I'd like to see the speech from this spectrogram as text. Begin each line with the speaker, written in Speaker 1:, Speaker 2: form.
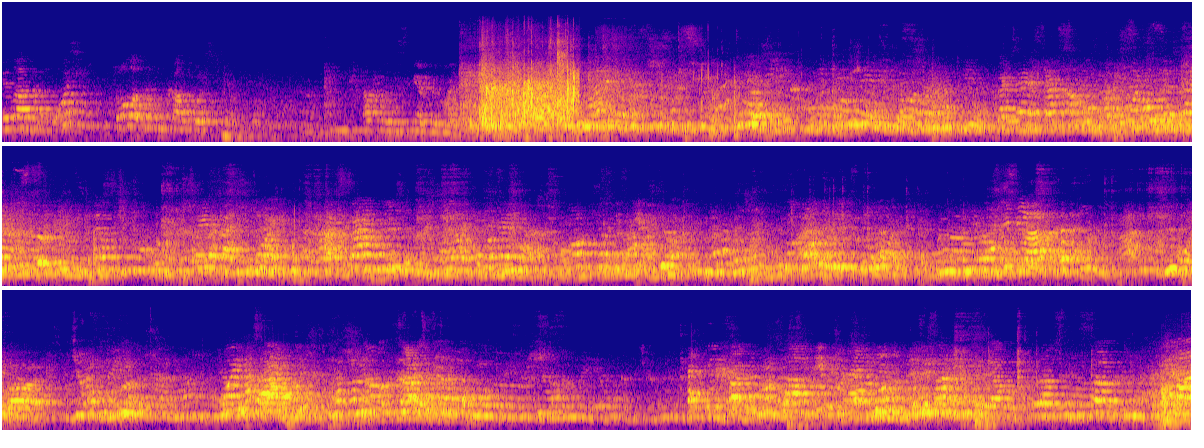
Speaker 1: налила там осень золотом колосья.
Speaker 2: Аплодисменты мальчики.
Speaker 3: Thank you.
